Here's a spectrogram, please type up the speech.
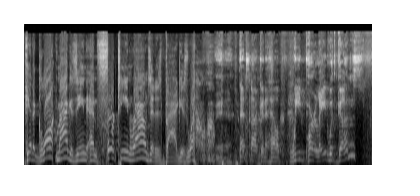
He had a Glock magazine and 14 rounds in his bag as well. Yeah, that's not going to help. Weed parlayed with guns?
